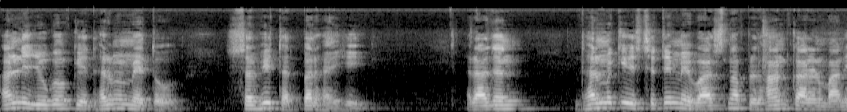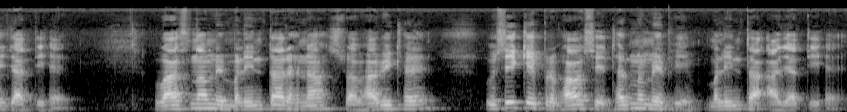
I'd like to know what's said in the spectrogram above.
अन्य युगों के धर्म में तो सभी तत्पर है ही। राजन, धर्म की स्थिति में वासना प्रधान कारण मानी जाती है। वासना में मलिनता रहना स्वाभाविक है। उसी के प्रभाव से धर्म में भी मलिनता आ जाती है।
